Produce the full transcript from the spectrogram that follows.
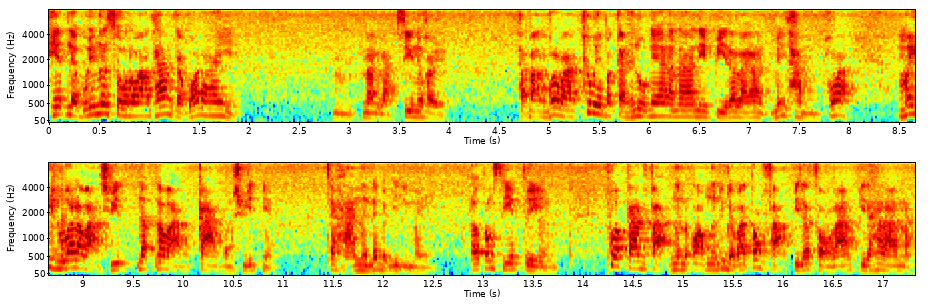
เฮ็ดแล้วบ่มีเงินส่งระวางทางกับบ่ได้นั่นล่ะสิ่งที่ข่อย ถ้าบางคนว่าคือไปประกาศให้ลูกเนี่ยอนานี่ปีละหลายล้านไม่ทำเพราะว่า ไม่รู้ว่าระหว่างชีวิตและระหว่างกลางของชีวิตเนี่ย จะหาเงินได้แบบนี้อีกไหม เราต้องเซฟตัวเอง พวกการฝากเงินออมเงินที่แบบว่าต้องฝากปีละสองล้านปีละห้าล้านน่ะ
